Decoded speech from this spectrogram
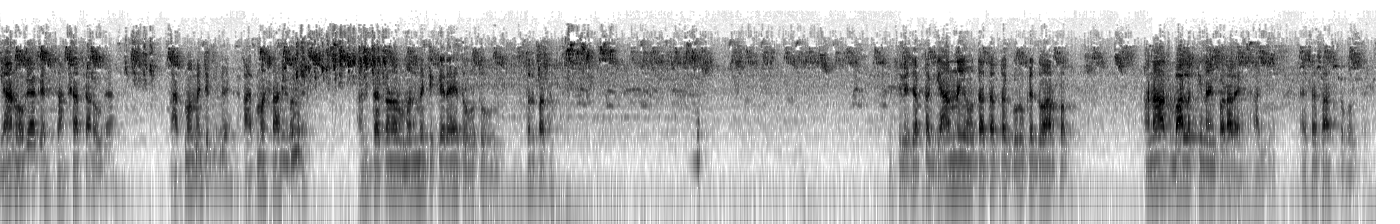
ज्ञान हो गया कि साक्षात्कार हो गया। आत्मा में टिक गए आत्मा शाश्वत है। अंतकरण और मन में टिके रहे तो वो तो उतर पाता इसलिए जब तक ज्ञान नहीं होता, तब तक गुरु के द्वार पर अनाथ बालक की नहीं पड़ा रहे, आदमी। ऐसा शास्त्र बोलते हैं।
